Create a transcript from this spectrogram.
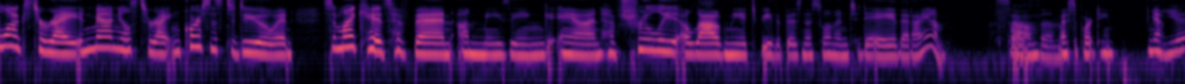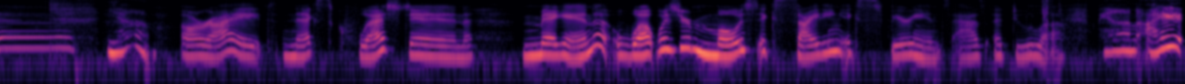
blogs to write and manuals to write and courses to do. And so my kids have been amazing and have truly allowed me to be the businesswoman today that I am. So Awesome. my support team. Yeah. Yes. Yeah. All right. Next question. Meagan, what was your most exciting experience as a doula? Man, I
